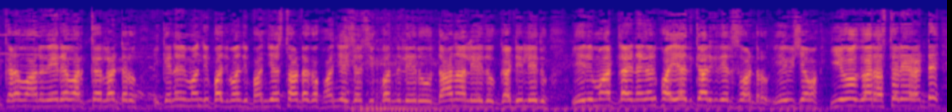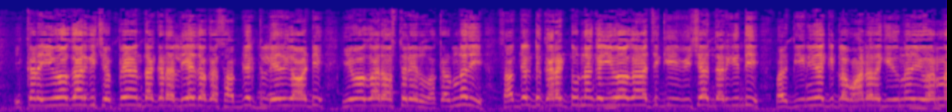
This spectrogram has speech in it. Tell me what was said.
ఇక్కడ వాళ్ళు వేరే వర్కర్లు అంటారు ఇక ఎనిమిది మంది పది మంది పని చేస్తా ఉంటారు పని చేసే సిబ్బంది లేరు దానా లేదు గడ్డి లేదు ఏది మాట్లాడినా కానీ పై అధికారికి తెలుసు అంటారు. ఏ విషయం? ఈవో గారు వస్తలేరంటే ఇక్కడ ఈవో గారికి చెప్పేంత అక్కడ లేదు ఒక సబ్జెక్ట్ లేదు కాబట్టి ఈవో గారు వస్తలేరు. అక్కడ ఉన్నది సబ్జెక్ట్ కరెక్ట్ ఉన్నాక ఈవో గారికి ఈ విషయం జరిగింది. మరి దీని మీద ఇట్లా మాట్లాడక ఇది ఉన్నది వివరణ.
